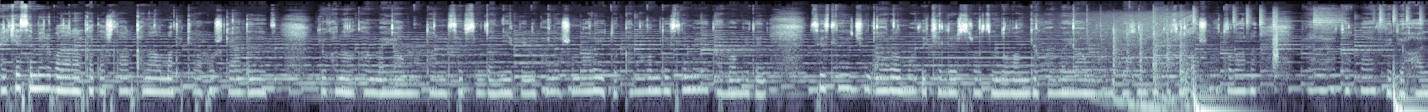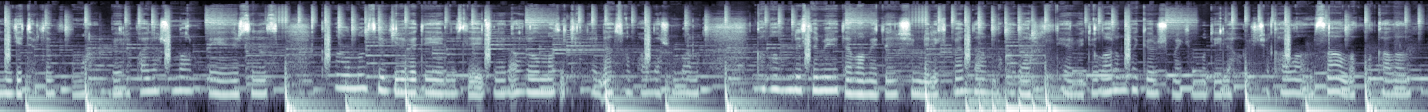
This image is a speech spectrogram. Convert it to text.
Herkese merhabalar arkadaşlar. Kanalıma tekrar hoş geldiniz. Gökhan Alkan ve Yağmur'dan Sevsil'den yepyeni paylaşımları YouTube kanalımda izlemeye devam edin. Sizler için ayrılmaz ikililer sırasında olan Gökhan ve Yağmur'un özel ve güzel aşk fotolarını bir araya toplayıp video haline getirdim. Umarım böyle paylaşımlarımı beğenirsiniz. Kanalımın sevgili ve değerli izleyicileri ayrılmaz ikililerin son paylaşımlarını Kanalımda izlemeye devam edin. Şimdilik benden bu kadar. Diğer videolarımda görüşmek umuduyla. Hoşça kalın. Sağlıklı kalın.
